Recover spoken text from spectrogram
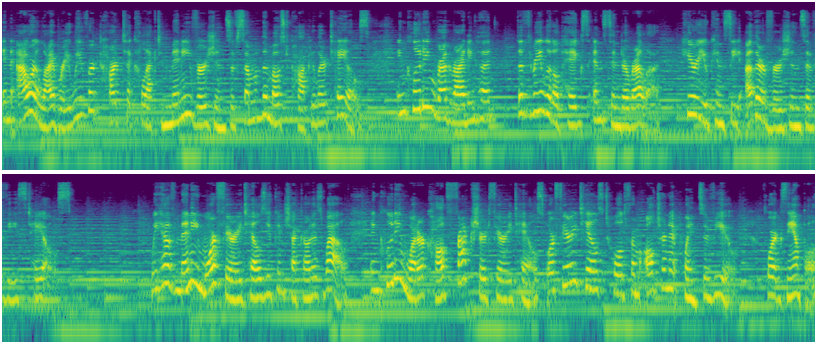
In our library, we've worked hard to collect many versions of some of the most popular tales, including Red Riding Hood, The Three Little Pigs, and Cinderella. Here you can see other versions of these tales. We have many more fairy tales you can check out as well, including what are called fractured fairy tales, or fairy tales told from alternate points of view, for example,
